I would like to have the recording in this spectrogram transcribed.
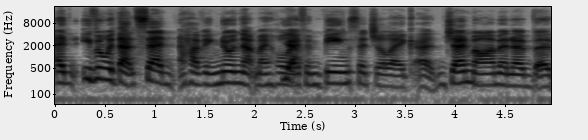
And even with that said, having known that my whole Yeah. life and being such a like a Jen Mom and a, a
